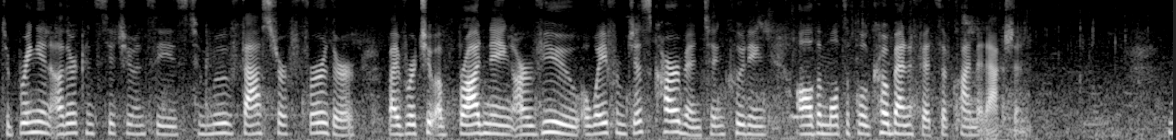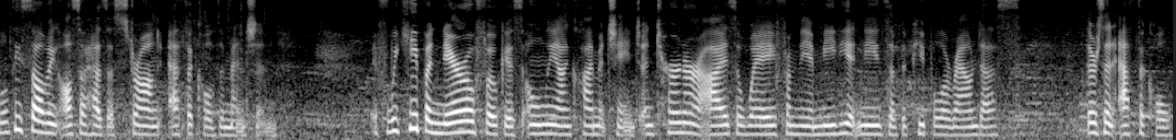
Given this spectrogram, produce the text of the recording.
to bring in other constituencies, to move faster further by virtue of broadening our view away from just carbon to including all the multiple co-benefits of climate action. Multi-solving also has a strong ethical dimension. If we keep a narrow focus only on climate change and turn our eyes away from the immediate needs of the people around us, there's an ethical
